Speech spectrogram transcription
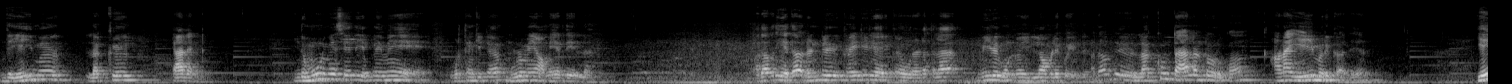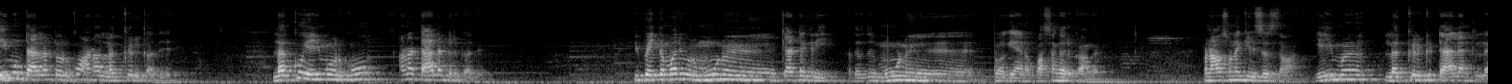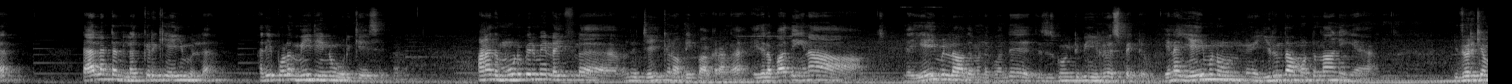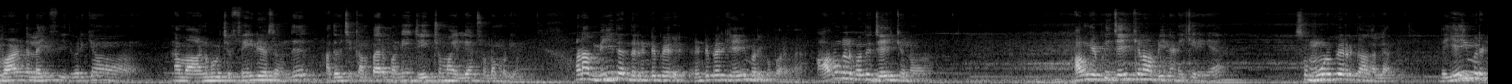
இந்த aim luck talent இந்த மூணுமே சேர்ந்து எப்பயுமே ஒருத்தங்கிட்ட முழுமையாக அமையறதே இல்லை. அதாவது ஏதாவது ரெண்டு க்ரைட்டீரியா இருக்கிற ஒரு இடத்துல மீது ஒன்றும் இல்லாமலே போயிடுது அதாவது லக்கும் டேலண்ட்டும் இருக்கும் ஆனால் எய்ம் இருக்காது. எய்மும் டேலண்ட்டும் இருக்கும் ஆனால் லக்கு இருக்காது. லக்கும் எய்மும் இருக்கும் ஆனால் டேலண்ட் இருக்காது. இப்போ இந்த மாதிரி ஒரு மூணு கேட்டகரி அதாவது மூணு வகையான பசங்க இருக்காங்க. இப்போ நான் சொன்ன கேசஸ் தான். எய்மு லக் இருக்குது டேலண்ட் இல்லை. டேலண்ட் அண்ட் லக் இருக்குது எய்ம் இல்லை. அதே போல் மீதி இன்னும் ஒரு கேஸு ஆனால் இந்த மூணு பேருமே லைஃப்பில் வந்து ஜெயிக்கணும் அப்படின்னு பார்க்குறாங்க இதில் பார்த்தீங்கன்னா இந்த எய்ம் இல்லாதவனுக்கு வந்து this is going to be irrespective ஏன்னா எய்ம்னு ஒன்று இருந்தால் மட்டும்தான் நீங்கள் இது வரைக்கும் வாழ்ந்த லைஃப் இது வரைக்கும் நம்ம அனுபவித்த ஃபெயிலியர்ஸை வந்து அதை வச்சு கம்பேர் பண்ணி ஜெயிச்சோமா இல்லையான்னு சொல்ல முடியும். ஆனால் மீதி அந்த ரெண்டு பேர் ரெண்டு பேருக்கு எய்ம் இருக்க பாருங்கள் அவங்களுக்கு வந்து ஜெயிக்கணும். அவங்க எப்படி ஜெயிக்கலாம் அப்படின்னு நினைக்கிறீங்க? ஸோ மூணு பேர் இருக்காங்கல்ல. இந்த எய்ம் இருக்கிற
